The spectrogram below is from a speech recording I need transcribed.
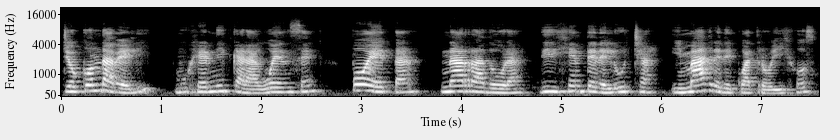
Yoconda Belli, mujer nicaragüense, poeta, narradora, dirigente de lucha y madre de cuatro hijos,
